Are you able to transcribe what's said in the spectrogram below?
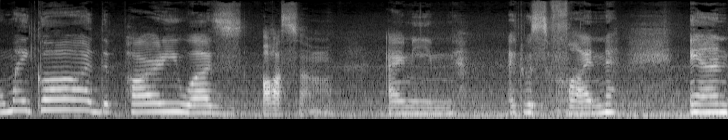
Oh my god, the party was awesome. I mean, it was fun, and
